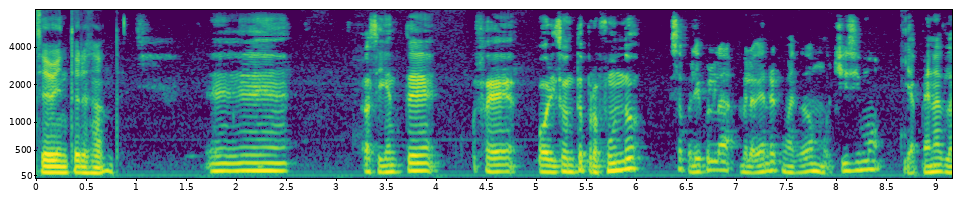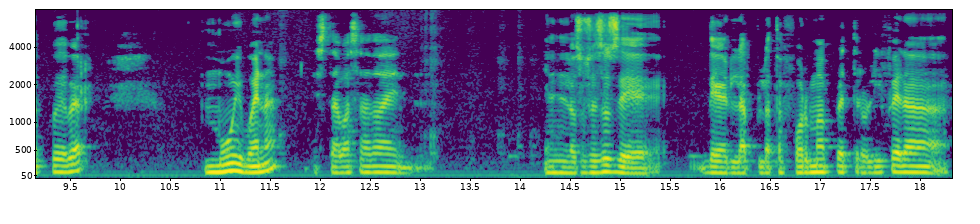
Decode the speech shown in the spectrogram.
Sí, interesante. Eh, la siguiente fue Horizonte Profundo. Esa película me la habían recomendado muchísimo y apenas la pude ver. Muy buena. Está basada en, en los sucesos de, de la plataforma petrolífera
